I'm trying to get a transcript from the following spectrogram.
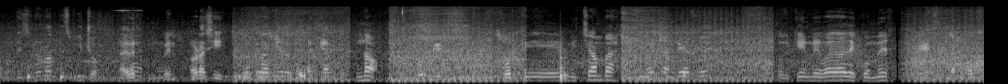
acá porque si no, no te escucho. A ver, ven, ahora sí. ¿No te da miedo contagiarte? No, ¿Por qué? porque mi chamba, Si no chambeas hoy, ¿por qué me va a dar de comer? esa es la cosa.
